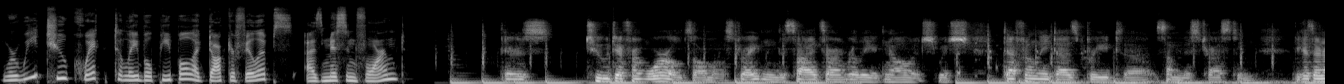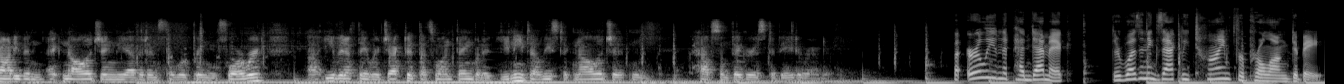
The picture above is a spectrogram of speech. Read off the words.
Were we too quick to label people like Dr. Phillips as misinformed? There's two different worlds almost, right? And the sides aren't really acknowledged, which definitely does breed uh, some mistrust. And because they're not even acknowledging the evidence that we're bringing forward, uh, even if they reject it, that's one thing. But it, you need to at least acknowledge it and have some vigorous debate around it. But early in the pandemic, there wasn't exactly time for prolonged debate.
